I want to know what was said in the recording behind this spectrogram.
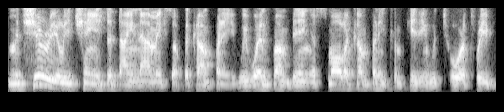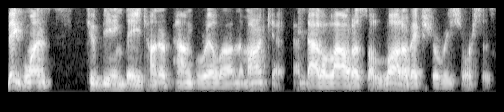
materially changed the dynamics of the company. We went from being a smaller company competing with two or three big ones to being the 800 pound gorilla on the market. And that allowed us a lot of extra resources.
